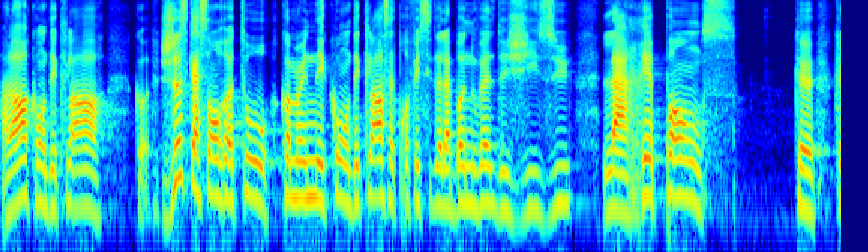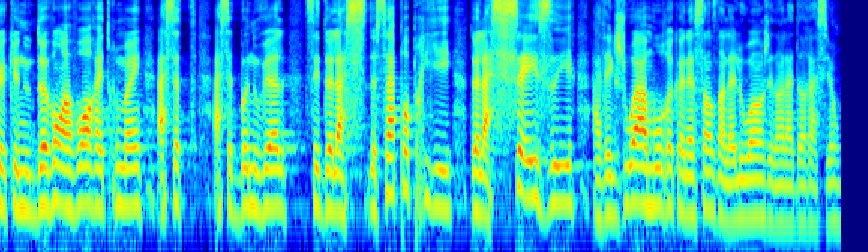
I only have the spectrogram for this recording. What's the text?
Alors qu'on déclare jusqu'à son retour, comme un écho, on déclare cette prophétie de la bonne nouvelle de Jésus, la réponse que, nous devons avoir, être humains, à cette, bonne nouvelle, c'est de, s'approprier, de la saisir avec joie, amour, reconnaissance dans la louange et dans l'adoration.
